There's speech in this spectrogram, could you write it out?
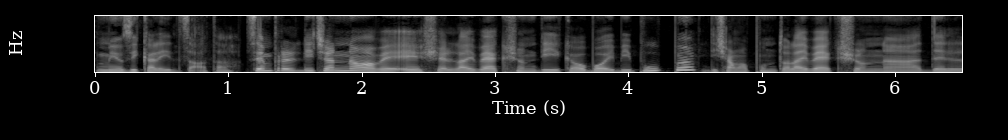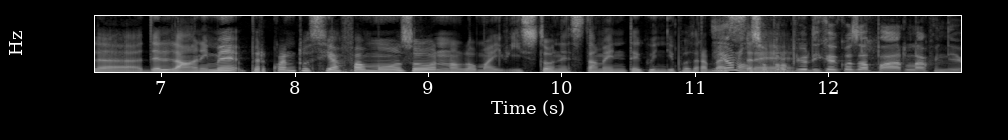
musicalizzata. Sempre il 19 esce il live action di Cowboy Bebop, diciamo appunto live action eh, del- dell'anime. Per quanto sia famoso non l'ho mai visto onestamente, quindi potrebbe Io essere... non so proprio di che cosa parla, quindi...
